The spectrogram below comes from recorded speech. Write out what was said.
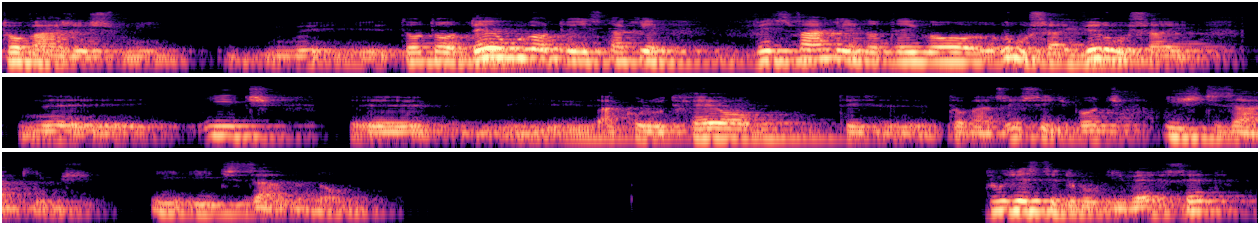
towarzysz mi. To, to deuro to jest takie wezwanie do tego, ruszaj, wyruszaj, idź, akolutheo, towarzyszyć, bądź iść za kimś i idź za mną. 22 werset.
